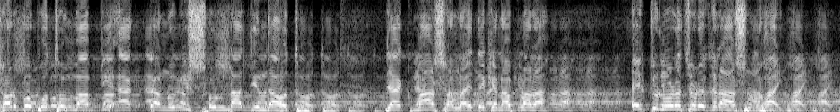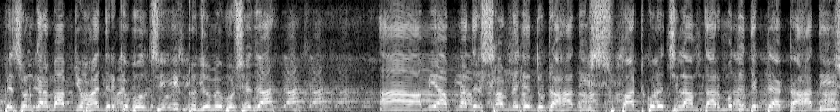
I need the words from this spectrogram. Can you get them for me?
সর্বপ্রথম বাপজি একটা নবীর সন্ন্যাস জিন্দা হতো। যাক মাশাল্লাহ দেখেন আপনারা, একটু নড়াচড়ে করে আসুন ভাই। পেছনকার বাপজি ভাইদেরকে বলছি, একটু জমে বসে যা আমি আপনাদের সামনে যে দুটো হাদিস পাঠ করেছিলাম, তার মধ্যে দেখতে একটা হাদিস।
